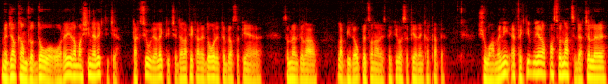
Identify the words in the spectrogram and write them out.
mergeau cam vreo două ore, erau mașini electrice. taxiuri electrice, de la fiecare două ore trebuiau să fie, să meargă la, la birou pe zona respectivă să fie reîncărcate. Și oamenii, efectiv, nu erau pasionați de acele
